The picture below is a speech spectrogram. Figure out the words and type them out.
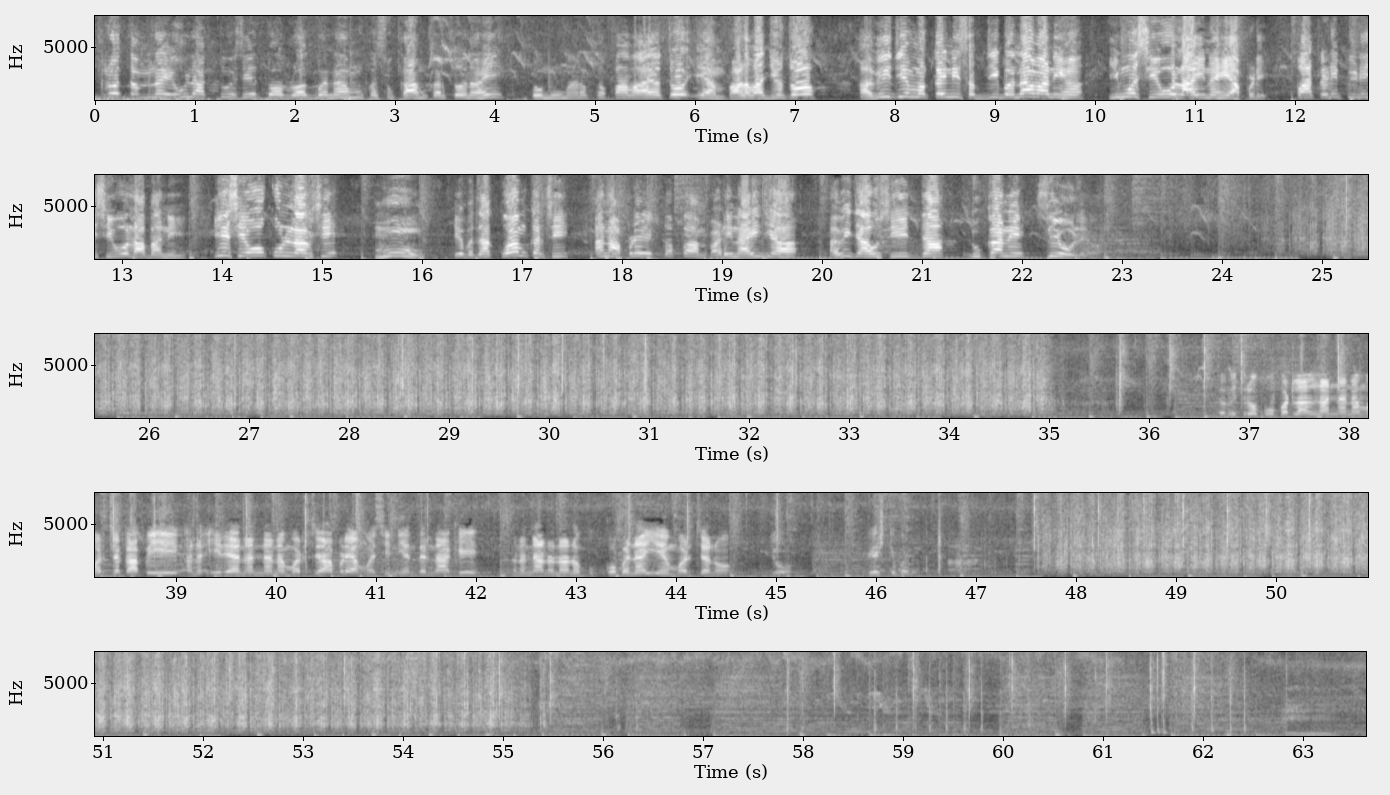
મિત્રો, તમને એવું લાગતું હશે, તો વ્લોગ બનાવ હું કશું કામ કરતો નહીં, તો હું મારો કપા વાયો તો, એ સંભાળવા ગયો તો. આવી જે મકાઈની સબ્જી બનાવવાની હ એમાં સેવો લાવી નહીં આપણે. પાતળી પીળી સેવો લાવવાની. એ સેવો કોણ લાવશે? હું. એ બધા કોમ કરશે. અને આપણે કપા સંભાળીને આવી ગયા. આવી જાઉં સીધા દુકાને સેવો લેવા. મિત્રો પોપટલાલ નાના નાના મરચાં કાપી અને એરિયા નાના નાના મરચાં આપણે આ મશીનની અંદર નાખી અને નાનો નાનો ભૂક્કો બનાવીએ મરચાંનો. જો પેસ્ટ બને. હા.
